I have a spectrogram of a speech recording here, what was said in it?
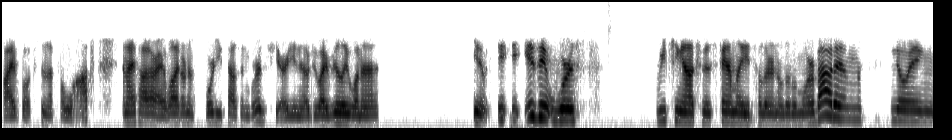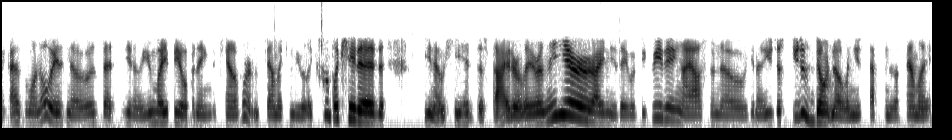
five books, and that's a lot. And I thought, all right, well, I don't have forty thousand words here. You know, do I really want to? You know, is it worth reaching out to his family to learn a little more about him? knowing, as one always knows, that you know you might be opening the can of worms. Family can be really complicated. You know, he had just died earlier in the year. I knew they would be grieving. I also know, you know, you just you just don't know when you step into a family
